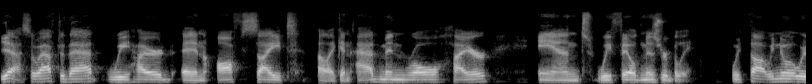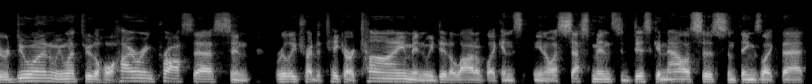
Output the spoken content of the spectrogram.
Yeah, so after that, we hired an offsite, uh, like an admin role hire, and we failed miserably. We thought we knew what we were doing. We went through the whole hiring process and really tried to take our time, and we did a lot of like you know assessments, disc analysis, and things like that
